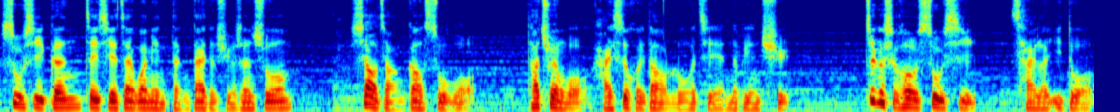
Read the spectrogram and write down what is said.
素系跟这些在外面等待的学生说。校长告诉我，他劝我还是回到罗杰那边去。这个时候，素系采了一朵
